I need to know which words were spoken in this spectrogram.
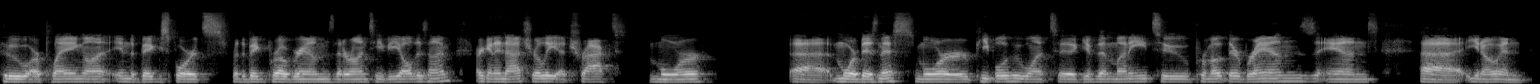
who are playing on in the big sports for the big programs that are on TV all the time are going to naturally attract more uh, more business, more people who want to give them money to promote their brands and uh, you know, and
